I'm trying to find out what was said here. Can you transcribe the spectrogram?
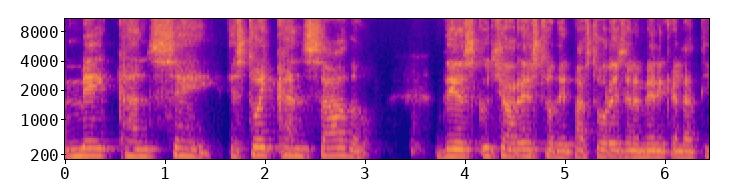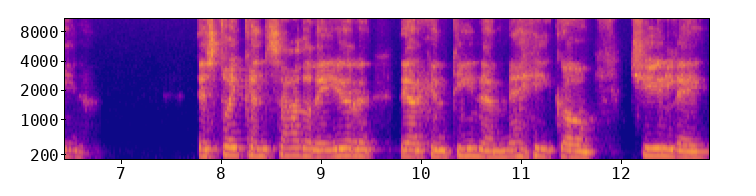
Me cansé, estoy cansado de escuchar esto de pastores en América Latina. Estoy cansado de ir de Argentina, México, Chile,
